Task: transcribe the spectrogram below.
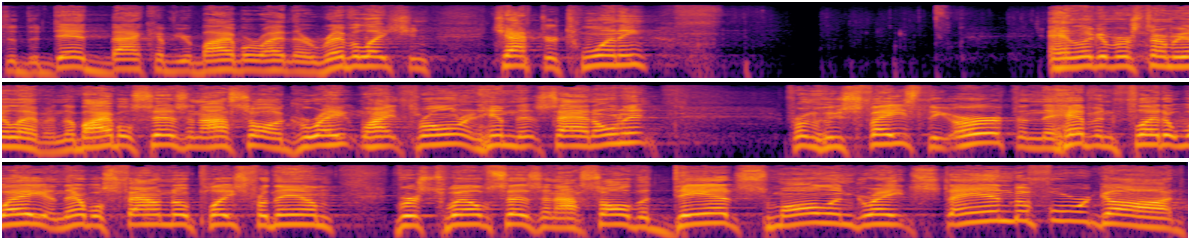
to the dead back of your Bible right there. Revelation chapter 20. And look at verse number 11. The Bible says, And I saw a great white throne and him that sat on it, from whose face the earth and the heaven fled away, and there was found no place for them. Verse 12 says, And I saw the dead, small and great, stand before God,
